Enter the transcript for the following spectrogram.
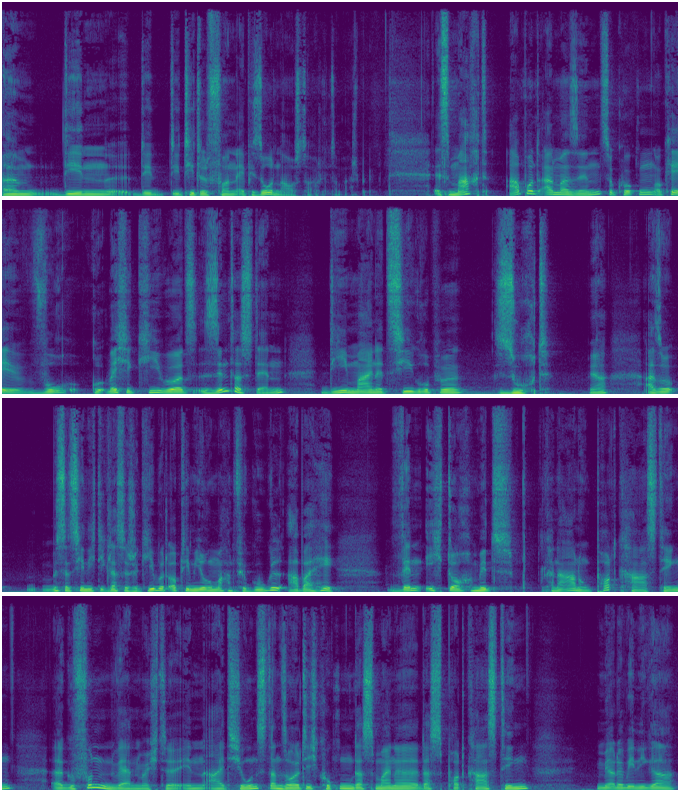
ähm, den, die, die Titel von Episoden austauschen zum Beispiel. Es macht ab und an mal Sinn zu gucken, okay, wo, welche Keywords sind das denn, die meine Zielgruppe sucht? Ja, also müssen jetzt hier nicht die klassische Keyword-Optimierung machen für Google, aber hey, wenn ich doch mit, keine Ahnung, Podcasting äh, gefunden werden möchte in iTunes, dann sollte ich gucken, dass meine, das Podcasting mehr oder weniger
